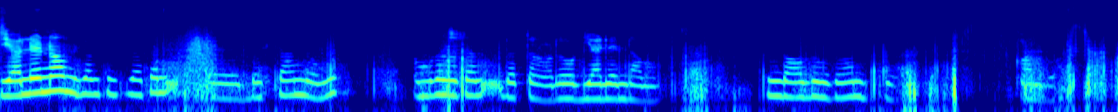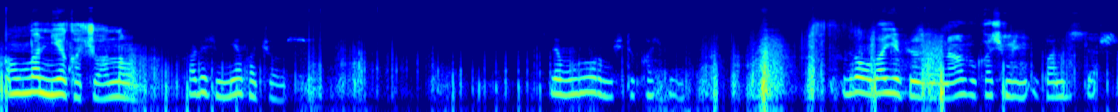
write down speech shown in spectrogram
Diğerlerini almayacağım çünkü zaten 5 e, tane olmuş. Ama burada zaten 4 tane vardı. O diğerlerini de almam. Şunu da aldığım zaman bitiyor. Ama bunlar niye kaçıyor anlamadım. Kardeşim niye kaçıyorsunuz? Size vuruyorum işte kaçmayın. Burada olay yapıyoruz yani abi kaçmayın banditler.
